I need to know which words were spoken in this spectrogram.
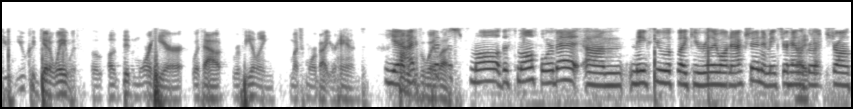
you you could get away with a, a bit more here without revealing much more about your hand. Yeah, I think that less. the small the small four bet um, makes you look like you really want action. It makes your hand Right. look really strong.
